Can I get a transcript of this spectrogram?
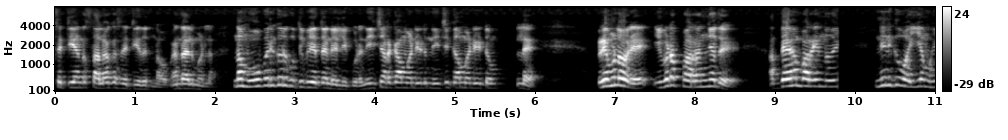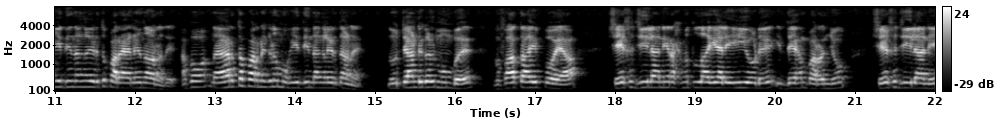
സെറ്റ് ചെയ്യേണ്ട സ്ഥലമൊക്കെ സെറ്റ് ചെയ്തിട്ടുണ്ടാവും. എന്തായാലും വേണ്ടില്ല എന്നാൽ മൂപ്പർക്ക് ഒരു കുത്തിപ്പിയത്തേണ്ട ഇല്ലേ കൂടെ. നീച്ചടക്കാൻ വേണ്ടിയിട്ടും നീച്ചിക്കാൻ വേണ്ടിയിട്ടും അല്ലേ? പ്രിയമുള്ളവരെ ഇവിടെ പറഞ്ഞത് അദ്ദേഹം പറയുന്നത് ഇനി എനിക്ക് വയ്യ മുഹീദ്ദീൻ തങ്ങളെ അടുത്ത് പറയാനെന്ന് പറഞ്ഞത്. അപ്പോൾ നേരത്തെ പറഞ്ഞിരിക്കുന്ന മുഹീദ്ദീൻ തങ്ങളെ അടുത്താണ്. നൂറ്റാണ്ടുകൾ മുമ്പ് വഫാത്തായി പോയ ഷെയ്ഖ് ജീലാനി റഹ്മത്തുല്ലാഹി അലഹിയോട് ഇദ്ദേഹം പറഞ്ഞു ഷെയ്ഖ് ജീലാനി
